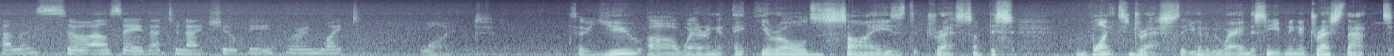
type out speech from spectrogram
colors. So I'll say that tonight she'll be wearing white. White. So you are wearing an eight-year-old sized dress of this white dress that you're going to be wearing this evening. A dress that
